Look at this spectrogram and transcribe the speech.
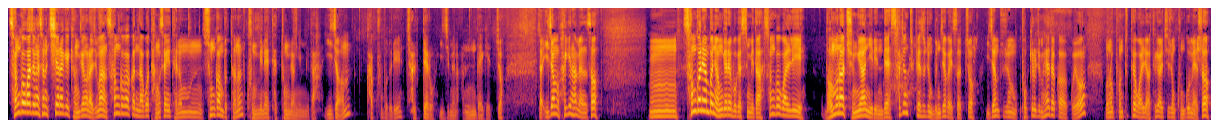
선거 과정에서는 치열하게 경쟁을 하지만 선거가 끝나고 당선이 되는 순간부터는 국민의 대통령입니다. 이 점 각 후보들이 절대로 잊으면 안 되겠죠. 자, 이 점 확인하면서 음, 선거에 한번 연결해 보겠습니다. 선거 관리 너무나 중요한 일인데 사전 투표에서 좀 문제가 있었죠. 이 점도 좀 복귀를 좀 해야 될 것 같고요. 오늘 본투표 관리 어떻게 할지 좀 궁금해서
